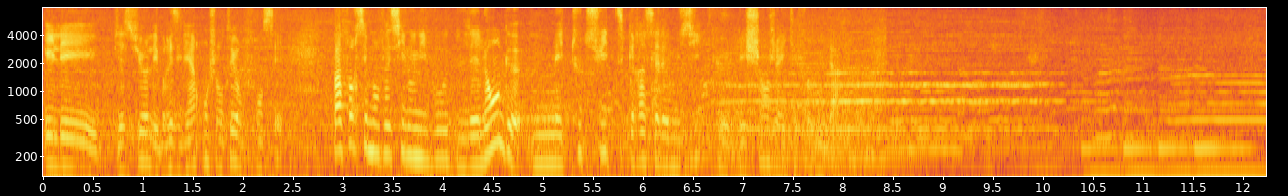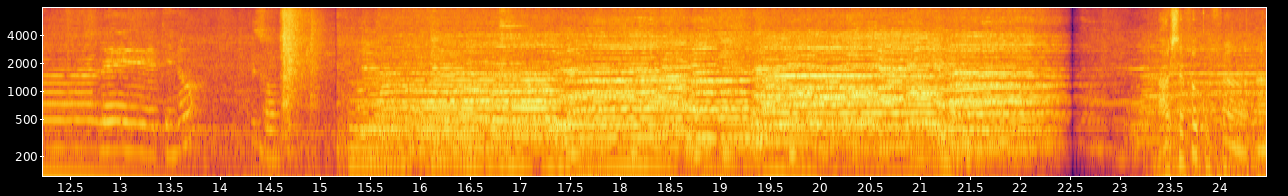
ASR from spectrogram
et bien sûr les Brésiliens ont chanté en français. Pas forcément facile au niveau des langues, mais tout de suite, grâce à la musique, l'échange a été formidable. les ténors sont à chaque fois qu'on fait un,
